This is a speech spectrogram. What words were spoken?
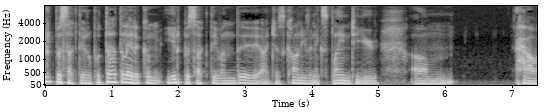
ஈர்ப்பு சக்தி ஒரு புத்தகத்தில் இருக்கும் ஈர்ப்பு சக்தி வந்து I just can't even explain to you um, how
